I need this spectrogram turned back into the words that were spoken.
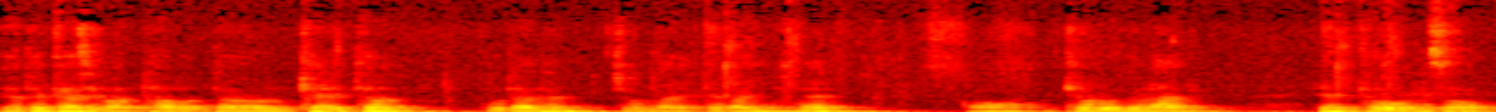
여태까지 맡아봤던 캐릭터보다는 좀 나이대가 있는 어, 결혼을 한 캐릭터에서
